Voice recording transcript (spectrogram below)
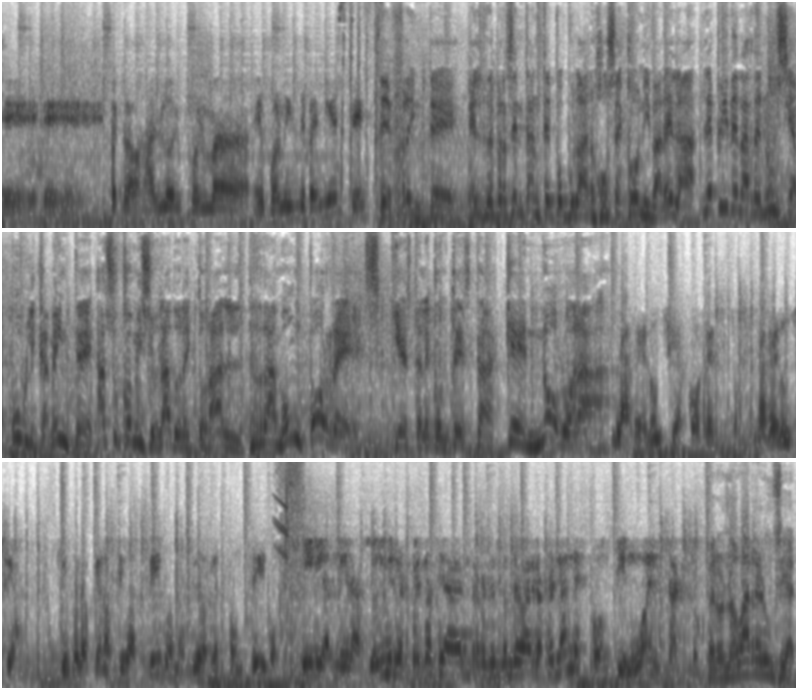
eh, eh, pues trabajarlo en forma, en forma independiente. De frente, el representante popular José Coni Varela le pide la renuncia públicamente a su comisionado electoral, Ramón Torres. Y este le contesta que no lo hará. La renuncia, correcto, la renuncia. Yo creo que no ha sido activo, no ha sido responsivo. Y mi admiración y mi respeto hacia el representante Vargas Fernández continúa intacto. Pero no va a renunciar.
